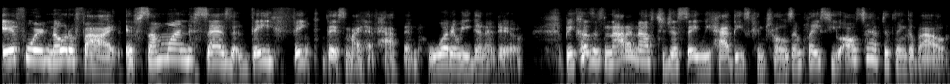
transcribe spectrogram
if we're notified if someone says they think this might have happened what are we going to do? Because it's not enough to just say we had these controls in place you also have to think about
